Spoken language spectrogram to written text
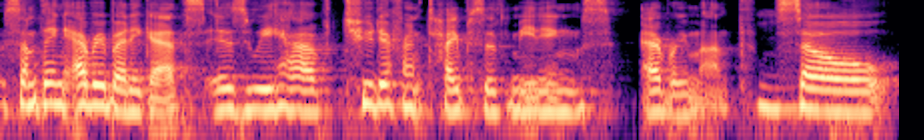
something everybody gets is we have two different types of meetings every month. Mm -hmm. So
